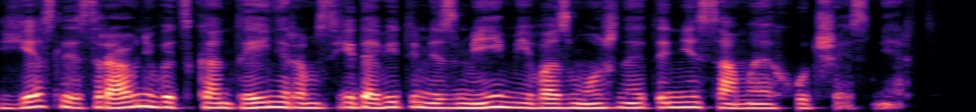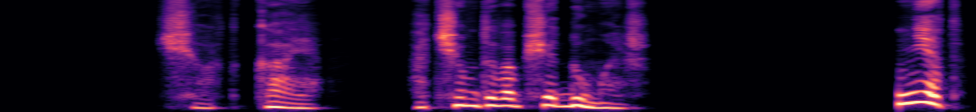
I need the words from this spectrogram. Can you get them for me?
если сравнивать с контейнером с ядовитыми змеями, возможно, это не самая худшая смерть. Черт, Кая, о чем ты вообще думаешь? Нет,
